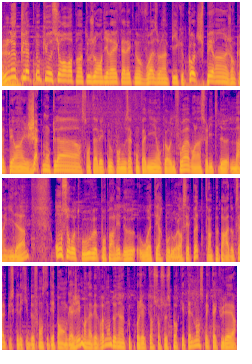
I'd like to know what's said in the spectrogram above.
Le Club Tokyo sur Europe 1, toujours en direct avec nos voix olympiques. Coach Perrin, Jean-Claude Perrin et Jacques Monclar sont avec nous pour nous accompagner encore une fois avant l'insolite de Marie Guida. On se retrouve pour parler de water polo. Alors c'est peut-être un peu paradoxal puisque l'équipe de France n'était pas engagée, mais on avait vraiment donné un coup de projecteur sur ce sport qui est tellement spectaculaire,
